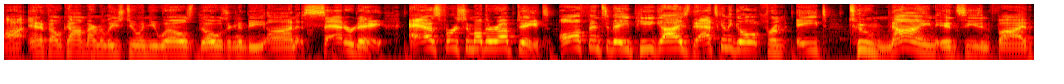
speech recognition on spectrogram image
Uh, NFL Combine release two and ULs, those are going to be on Saturday. As for some other updates, offensive AP, guys, that's going to go up from 8 to 9 in Season 5.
